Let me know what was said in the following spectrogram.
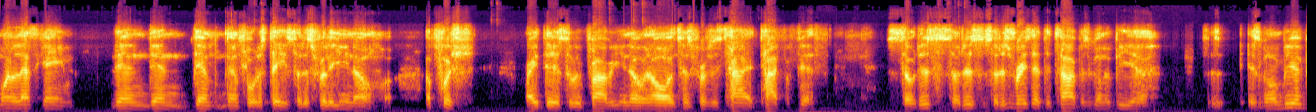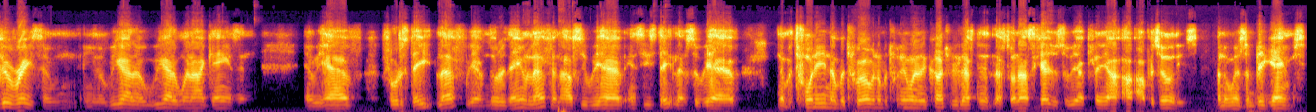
one less game than than than, than Florida State. So that's really you know a push right there. So we're probably you know in all intents and purposes tied tied for fifth. So this so this so this race at the top is going to be a it's going to be a good race, and you know we gotta we gotta win our games and. And we have Florida State left, we have Notre Dame left, and obviously we have NC State left. So we have number 20, number 12, number 21 in the country left left on our schedule. So we have plenty of opportunities and to win some big games.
